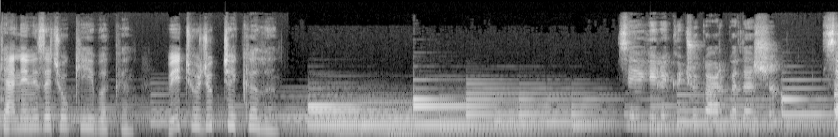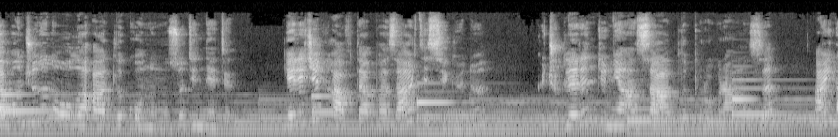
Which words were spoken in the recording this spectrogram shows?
kendinize çok iyi bakın ve çocukça kalın. Sevgili küçük arkadaşım, Sabuncunun Oğlu adlı konumuzu dinledin. Gelecek hafta pazartesi günü Küçüklerin Dünyası adlı programımızı aynı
